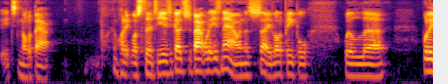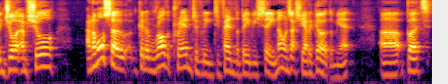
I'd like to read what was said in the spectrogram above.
it's not about what it was 30 years ago. It's about what it is now. And as I say, a lot of people will uh, will enjoy. I'm sure, and I'm also going to rather preemptively defend the BBC. No one's actually had a go at them yet, uh, but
